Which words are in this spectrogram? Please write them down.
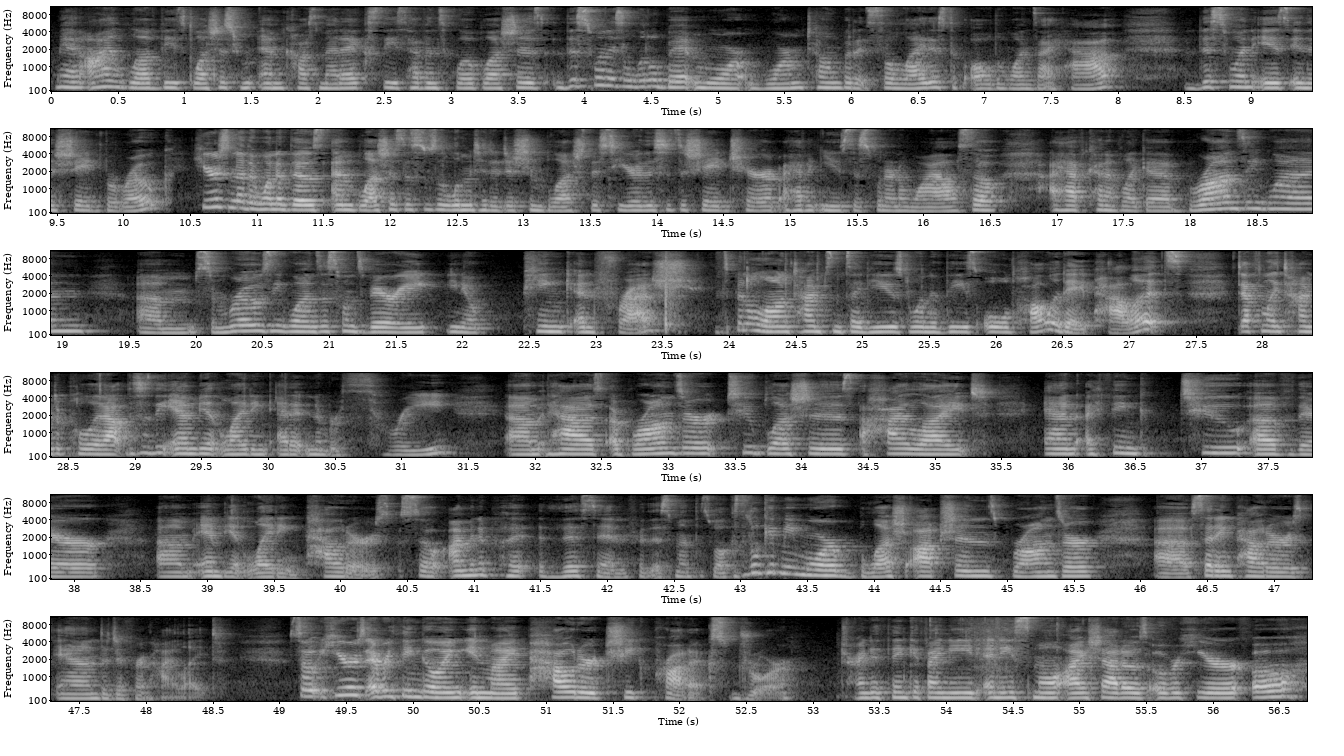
man, I love these blushes from EM Cosmetics, these Heaven's Glow blushes. This one is a little bit more warm tone, but it's the lightest of all the ones I have. This one is in the shade Baroque. Here's another one of those M blushes. This was a limited edition blush this year. This is the shade Cherub. I haven't used this one in a while. So I have kind of like a bronzy one, um, some rosy ones. This one's very, you know, pink and fresh. It's been a long time since I've used one of these old holiday palettes. Definitely time to pull it out. This is the Ambient Lighting Edit number three. Um, it has a bronzer, two blushes, a highlight, and I think two of their um, ambient lighting powders. So I'm to put this in for this month as well because it'll give me more blush options, bronzer, uh, setting powders, and a different highlight. So here's everything going in my powder cheek products drawer. trying to think if I need any small eyeshadows over here. Oh,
